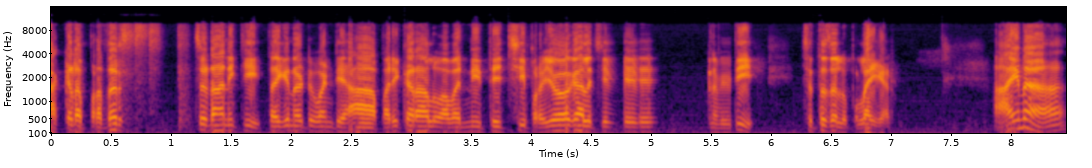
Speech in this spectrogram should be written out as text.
అక్కడ ప్రదర్శించడానికి తగినటువంటి ఆ పరికరాలు అవన్నీ తెచ్చి ప్రయోగాలు చేసిన వ్యక్తి చిత్తజల్లు పుల్లయ్య గారు. ఆయన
